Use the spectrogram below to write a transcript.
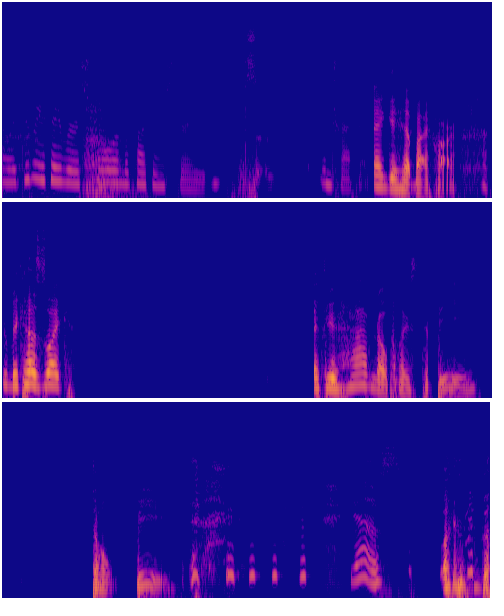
Uh, do me a favor, stroll in the fucking street s- in traffic. and get hit by a car. Because like, if you have no place to be, don't be. yes. Like, the,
